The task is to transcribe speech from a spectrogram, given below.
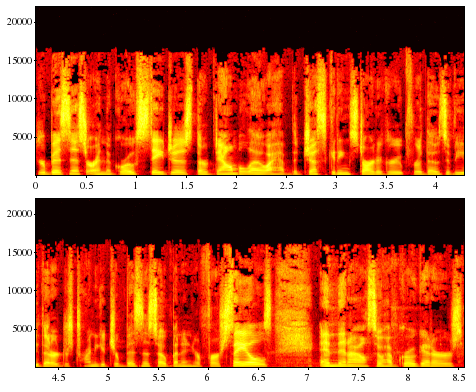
your business or in the growth stages. They're down below. I have the Just Getting Started group for those of you that are just trying to get your business open and your first sales. And then I also have Grow Getters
